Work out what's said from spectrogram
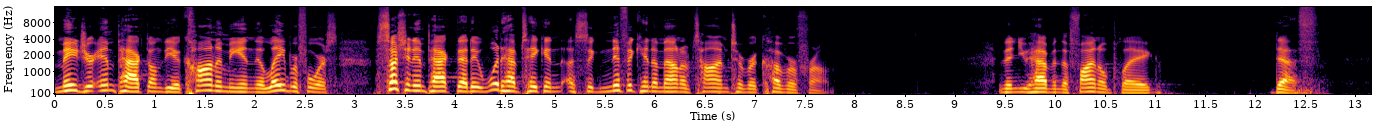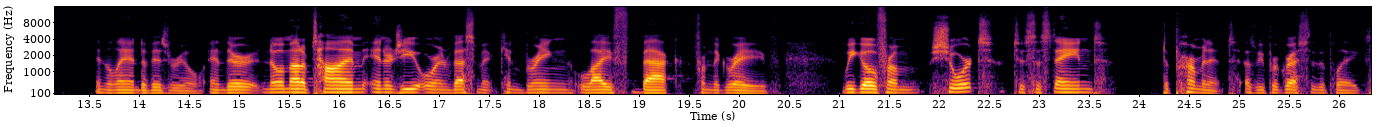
major impact on the economy and the labor force, such an impact that it would have taken a significant amount of time to recover from. Then you have in the final plague death in the land of Israel. And there no amount of time, energy, or investment can bring life back from the grave. We go from short to sustained to permanent as we progress through the plagues.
